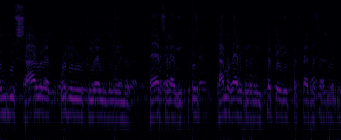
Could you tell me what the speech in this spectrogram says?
ಒಂದು ಸಾವಿರ ಕೋಟಿ ರು ಕ್ರಿಯಾ ಯೋಜನೆಯನ್ನು ತಯಾರಿಸಲಾಗಿದ್ದು ಕಾಮಗಾರಿಗಳನ್ನು ಇಪ್ಪತ್ತೈದು ಇಪ್ಪತ್ತಾರನೇ ಸಾಲಿನಲ್ಲಿ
